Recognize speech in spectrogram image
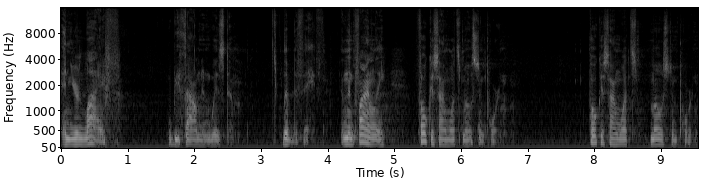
and your life will be found in wisdom. Live the faith. And then finally, focus on what's most important. Focus on what's most important.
